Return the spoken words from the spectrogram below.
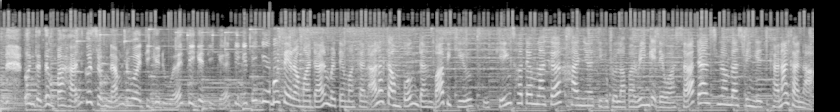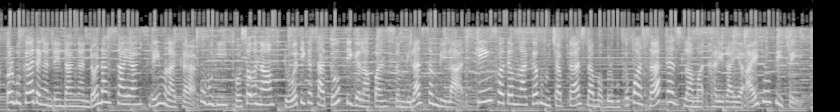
untuk tempahan 02323333. Buffet Ramadan bertemakan ala kampung dan barbecue di Kings Hotel Melaka hanya RM38 dewasa dan RM19 kanak-kanak. Berbuka dengan dendangan Dondang Sayang Sri Melaka. Hubungi 06-231-3899. Kings Hotel Melaka mengucapkan selamat berbuka puasa dan selamat Hari Raya Aidilfitri.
